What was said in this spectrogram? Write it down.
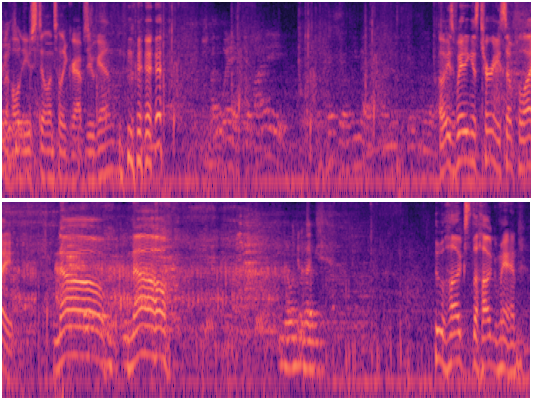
him. hugs to go around. Yep. Gonna hold you. you still until he grabs you again. By the way, if I you guys oh, he's waiting his turn. He's so polite. No! No! No one can hug. Who hugs the hug man?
